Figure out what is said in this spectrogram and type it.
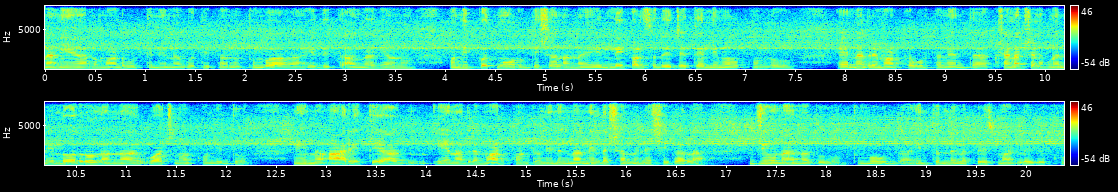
ನಾನು ಏನಾದರೂ ಮಾಡಿಬಿಡ್ತೀನಿ ಅನ್ನೋ ಗೊತ್ತಿತ್ತು ಅವನು ತುಂಬ ಇದ್ದಿತ್ತು ಹಂಗಾಗಿ ಅವನು ಒಂದು ಇಪ್ಪತ್ತ್ಮೂರು ದಿವಸ ನನ್ನ ಎಲ್ಲಿ ಕಳಿಸೋದೆ, ಜೊತೆಯಲ್ಲಿ ಮಲ್ಕೊಂಡು ಏನಾದರೆ ಮಾಡ್ಕೊಬಿಡ್ತಾನೆ ಅಂತ ಕ್ಷಣ ಕ್ಷಣಕ್ಕೆ ನಾನು ಎಲ್ಲೋದ್ರೂ ನನ್ನ ವಾಚ್ ಮಾಡ್ಕೊಂಡಿದ್ದು. ನೀನು ಆ ರೀತಿ ಏನಾದರೆ ಮಾಡಿಕೊಂಡ್ರೆ ನಿನಗೆ ನನ್ನಿಂದ ಕ್ಷಮೆನೇ ಸಿಗಲ್ಲ. ಜೀವನ ಅನ್ನೋದು ತುಂಬ ಉದ್ದ. ಇಂಥದ್ದನ್ನೆಲ್ಲ ಫೇಸ್ ಮಾಡಲೇಬೇಕು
